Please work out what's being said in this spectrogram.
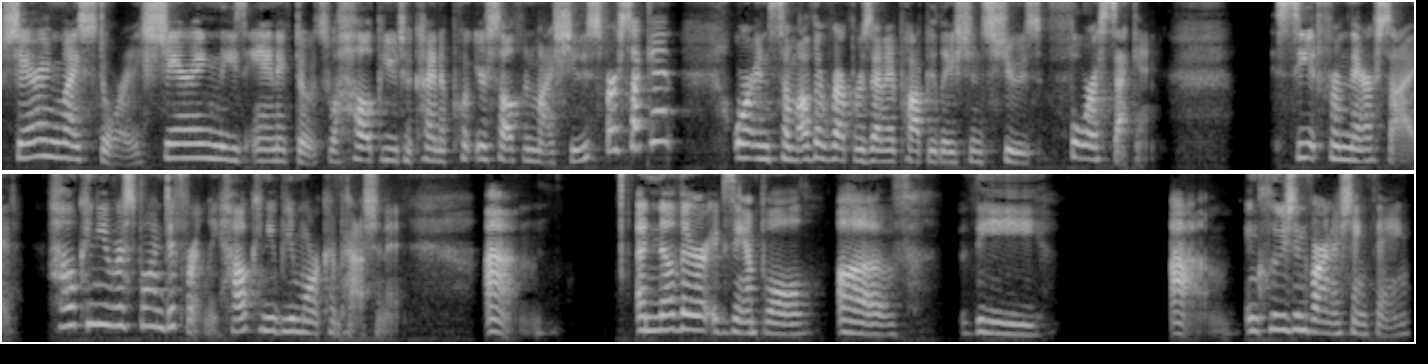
sharing my story sharing these anecdotes will help you to kind of put yourself in my shoes for a second or in some other represented population's shoes for a second. See it from their side. How can you respond differently? How can you be more compassionate? Um, another example of the um, inclusion varnishing thing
